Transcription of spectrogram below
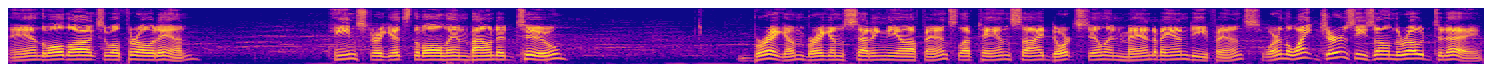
And the Bulldogs will throw it in. Heemstra gets the ball inbounded to Brigham. Brigham setting the offense. Left hand side. Dordt still in man to man defense. Wearing the white jerseys on the road today.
